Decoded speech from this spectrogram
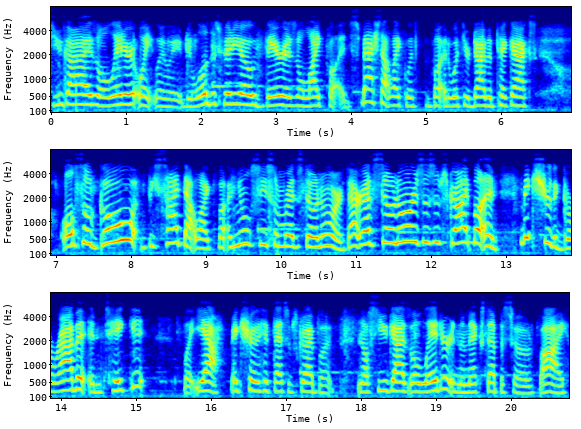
See you guys all later. Wait, wait, wait. Below this video, there is a like button. Smash that like with button with your diamond pickaxe. Also, go beside that like button, you'll see some redstone ore. That redstone ore is the subscribe button. Make sure to grab it and take it. But yeah, make sure to hit that subscribe button. And I'll see you guys all later in the next episode. Bye.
